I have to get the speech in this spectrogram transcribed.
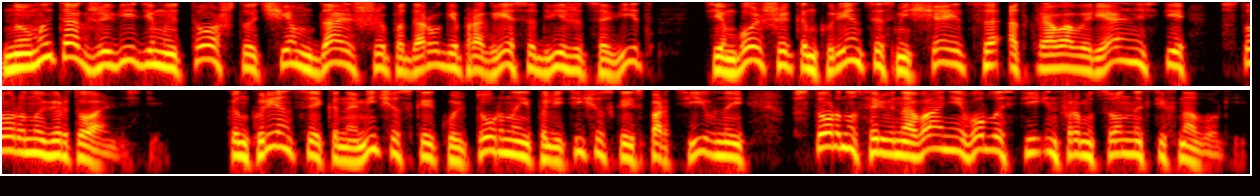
Но мы также видим и то, что чем дальше по дороге прогресса движется вид, тем больше конкуренция смещается от кровавой реальности в сторону виртуальности конкуренции экономической, культурной, политической, спортивной, в сторону соревнований в области информационных технологий.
